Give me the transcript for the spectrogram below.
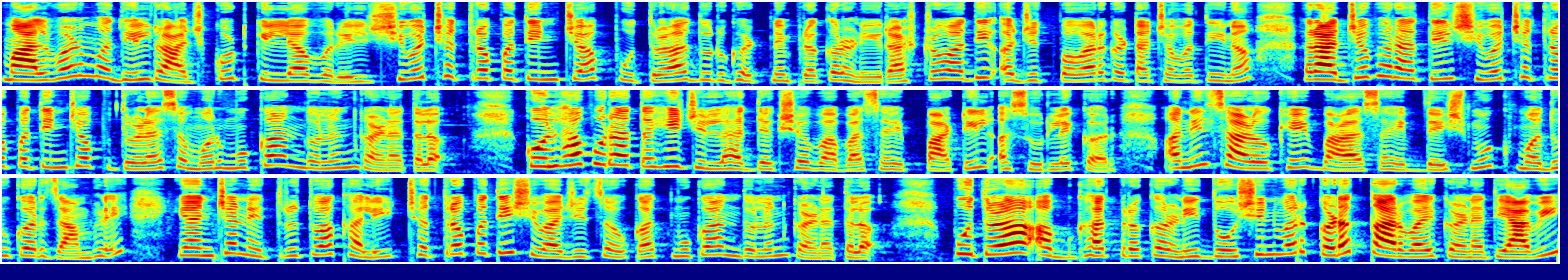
मालवणमधील राजकोट किल्ल्यावरील शिवछत्रपतींच्या पुतळा दुर्घटनेप्रकरणी राष्ट्रवादी अजित पवार गटाच्या वतीनं राज्यभरातील शिवछत्रपतींच्या पुतळ्यासमोर मुक आंदोलन करण्यात आलं. कोल्हापुरातही जिल्हाध्यक्ष बाबासाहेब पाटील असुर्लेकर अनिल साळोखे बाळासाहेब देशमुख मधुकर जांभळे यांच्या नेतृत्वाखाली छत्रपती शिवाजी चौकात मुक आंदोलन करण्यात आलं. पुतळा अपघात प्रकरणी दोषींवर कडक कारवाई करण्यात यावी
